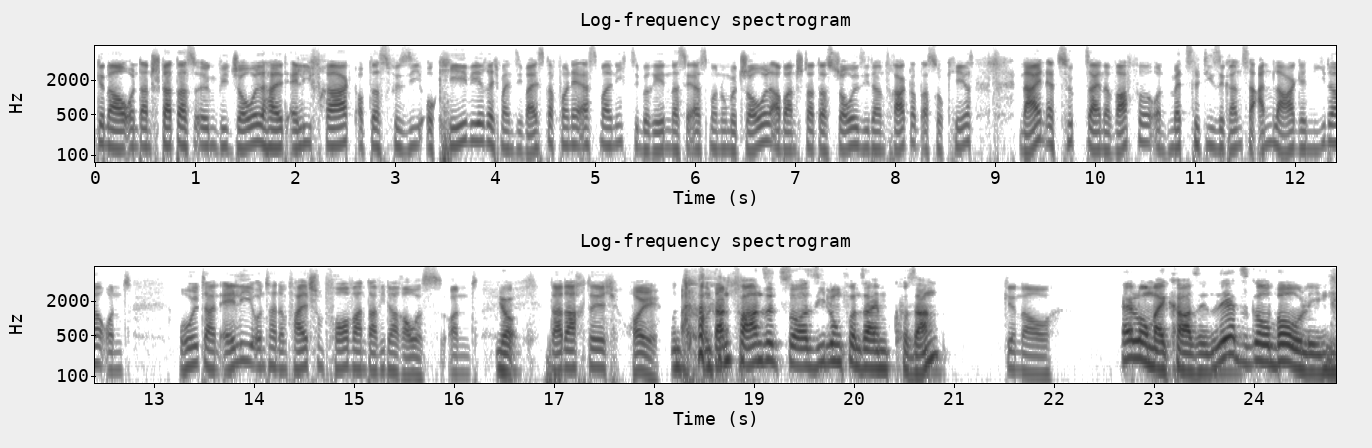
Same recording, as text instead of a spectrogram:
Genau, und anstatt dass irgendwie Joel halt Ellie fragt, ob das für sie okay wäre, ich meine, sie weiß davon ja erstmal nichts, sie bereden das ja erstmal nur mit Joel, aber anstatt dass Joel sie dann fragt, ob das okay ist, nein, er zückt seine Waffe und metzelt diese ganze Anlage nieder und holt dann Ellie unter einem falschen Vorwand da wieder raus. Und Ja. da dachte ich, hoi, Und, und dann fahren sie zur Siedlung von seinem Cousin. genau. Hello, my cousin. Let's go bowling.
